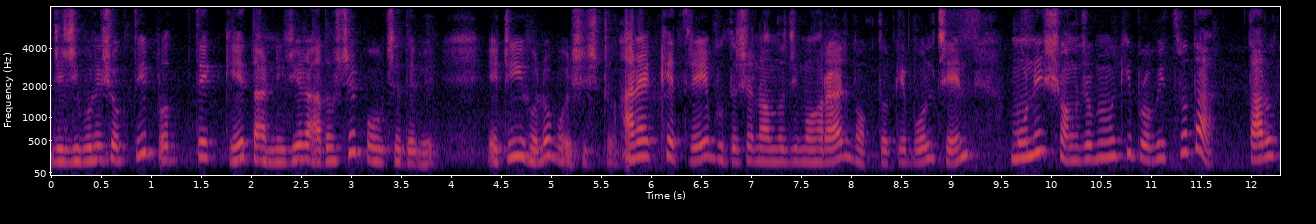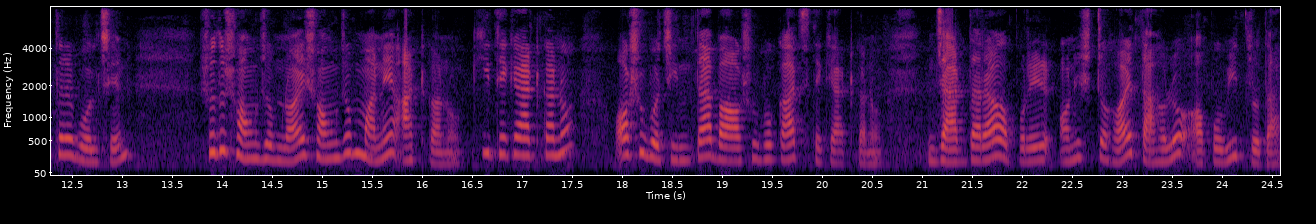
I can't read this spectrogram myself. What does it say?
যে জীবনী শক্তি প্রত্যেককে তার নিজের আদর্শে পৌঁছে দেবে, এটিই হলো বৈশিষ্ট্য। আর এক ক্ষেত্রে ভূতেশানন্দজি মহারাজ ভক্তকে বলছেন, মনের সংযমে কি পবিত্রতা? তার উত্তরে বলছেন, শুধু সংযম নয়, সংযম মানে আটকানো। কি থেকে আটকানো? অশুভ চিন্তা বা অশুভ কাজ থেকে আটকানো। যার দ্বারা অপরের অনিষ্ট হয়, তা হলো অপবিত্রতা।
